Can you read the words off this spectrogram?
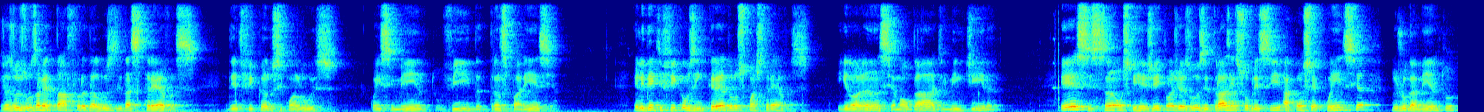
Jesus usa a metáfora da luz e das trevas, identificando-se com a luz, conhecimento, vida, transparência. Ele identifica os incrédulos com as trevas, ignorância, maldade, mentira. Esses são os que rejeitam a Jesus e trazem sobre si a consequência do julgamento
